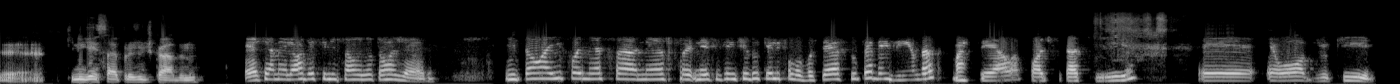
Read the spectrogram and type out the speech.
é, que ninguém saia prejudicado, né? Essa é a melhor definição do Dr. Rogério. Então, aí foi nessa, nessa, nesse sentido que ele falou: você é super bem-vinda, Marcela, pode ficar aqui. É, é óbvio que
